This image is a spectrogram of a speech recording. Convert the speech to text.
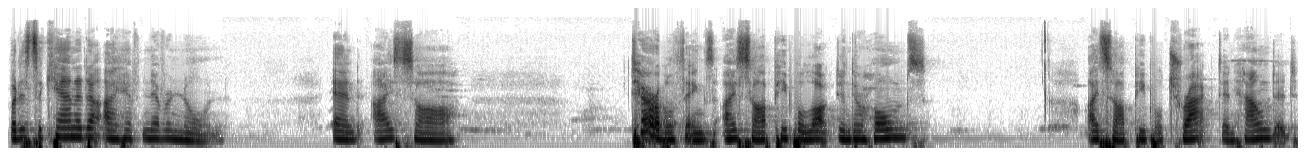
But it's a Canada I have never known. And I saw terrible things. I saw people locked in their homes. I saw people tracked and hounded.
